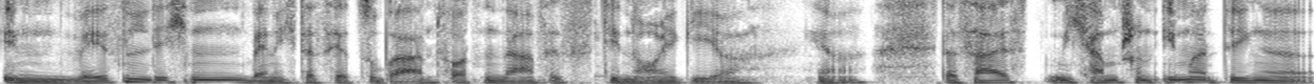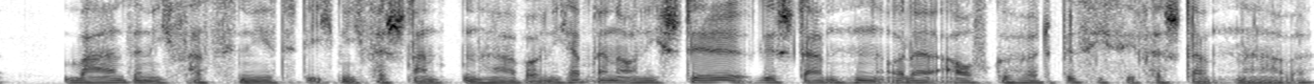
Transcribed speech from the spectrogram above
Im Wesentlichen, wenn ich das jetzt so beantworten darf, ist es die Neugier. Ja, das heißt, mich haben schon immer Dinge wahnsinnig fasziniert, die ich nicht verstanden habe. Und ich habe dann auch nicht still gestanden oder aufgehört, bis ich sie verstanden habe.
